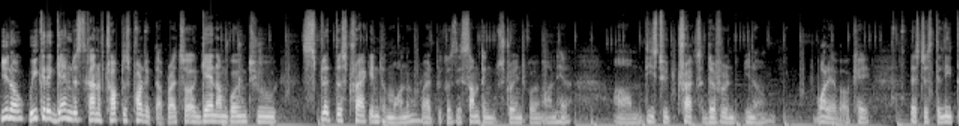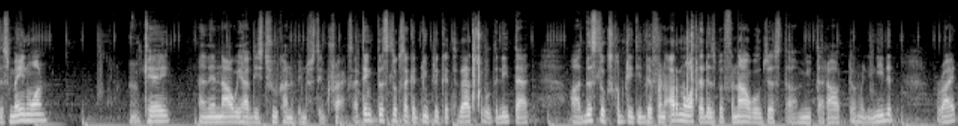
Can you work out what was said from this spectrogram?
you know, we could again just kind of chop this project up, right? So again, I'm going to split this track into mono, right? Because there's something strange going on here. Um, these two tracks are different, you know, whatever, okay. Let's just delete this main one, okay. And then now we have these two kind of interesting tracks. I think this looks like a duplicate to that, so we'll delete that. Uh, this looks completely different. I don't know what that is, but for now we'll just uh, mute that out. Don't really need it, right?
